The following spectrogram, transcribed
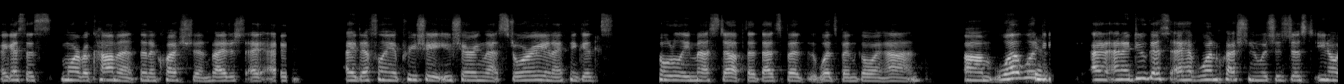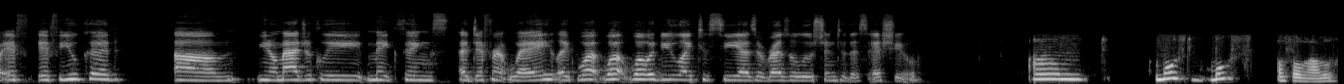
i guess that's more of a comment than a question but i just i i, I definitely appreciate you sharing that story and i think it's totally messed up that that's been what's been going on um what would Yeah. you and, and i do guess i have one question which is just you know if if you could um you know magically make things a different way like what what what would you like to see as a resolution to this issue Um, most most of all,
